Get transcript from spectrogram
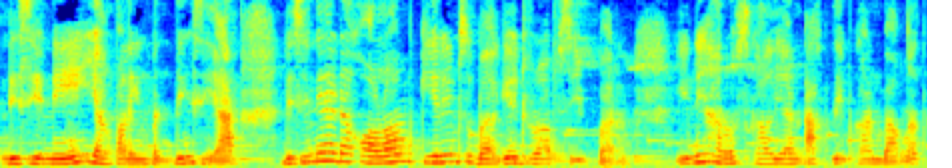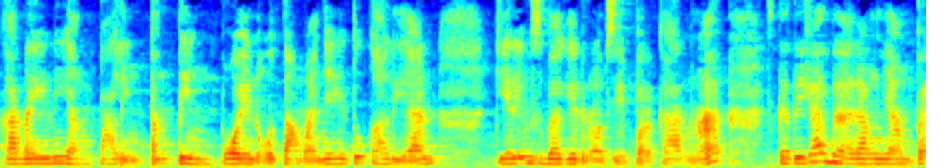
di sini yang paling penting sih ya di sini ada kolom kirim sebagai dropshipper. Ini harus kalian aktifkan banget karena ini yang paling penting. Poin utamanya itu kalian kirim sebagai dropshipper karena ketika barang nyampe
